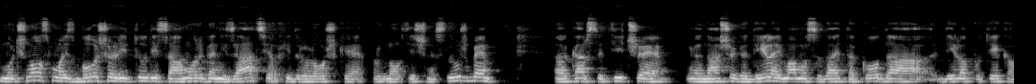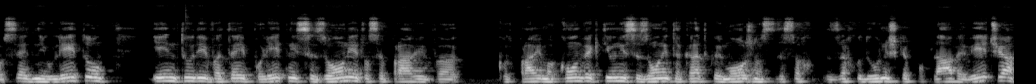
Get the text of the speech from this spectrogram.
močno smo izboljšali tudi samo organizacijo hidrološke prognostične službe. Eh, kar se tiče eh, našega dela, imamo sedaj tako, da delo poteka vse dni v letu in tudi v tej poletni sezoni, to se pravi, v, kot pravimo, konvektivni sezoni, takrat, ko je možnost, da so za hudurniške poplave večja,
